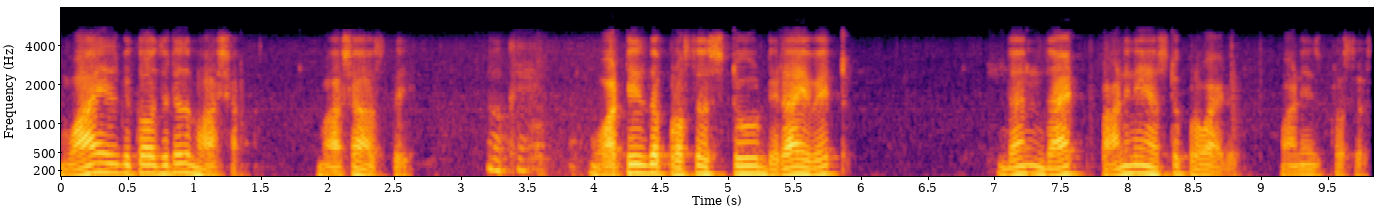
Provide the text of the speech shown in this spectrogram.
Why is because it is bhasha. Bhasha asti. Okay. what is the process to derive it? Then that panini has to provide it. Panini's process.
